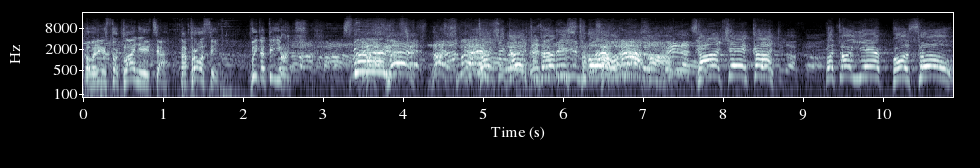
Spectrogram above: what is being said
Товариство кланяється та просить видати їм. Смерть! На смерть! Зачекайте, товариство! Зачекайте! Бо то є посол!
